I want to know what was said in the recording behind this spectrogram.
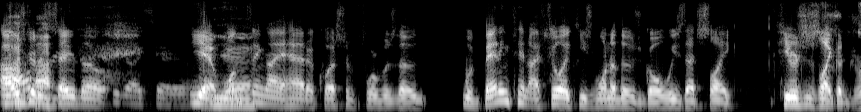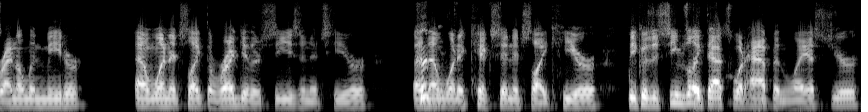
I was gonna say though. you Yeah, one Yeah. thing I had a question for was though with Binnington, I feel like he's one of those goalies that's like here's just like adrenaline meter, and when it's like the regular season, it's here, and Could then when it kicks in, it's like here because it seems like that's what happened last year,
